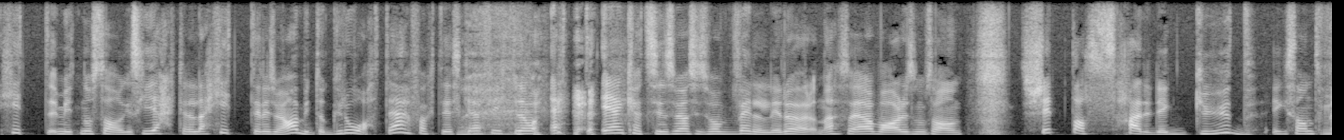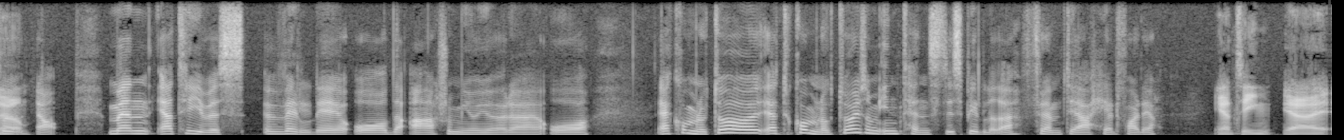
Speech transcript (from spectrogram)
hitter mitt nostalgiske hjerte. eller det hitter liksom, Jeg har begynt å gråte, jeg, faktisk. Jeg fikk, det var ett- en cutscene som jeg syntes var veldig rørende. Så jeg var liksom sånn Shit, ass. Herregud. Ikke sant? For, Ja. ja. Men jeg trives veldig, og det er så mye å gjøre. og jeg kommer nok til å, jeg kommer nok til å liksom intenst spille det frem til jeg er helt ferdig. ja. En ting jeg,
